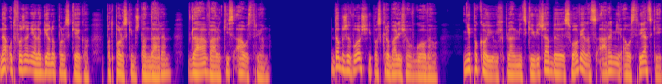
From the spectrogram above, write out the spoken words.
na utworzenie Legionu Polskiego pod polskim sztandarem dla walki z Austrią. Dobrzy Włosi poskrobali się w głowę. Niepokoił ich plan Mickiewicza, by Słowian z armii austriackiej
